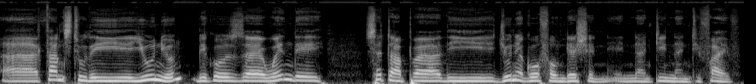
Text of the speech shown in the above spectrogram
uh, thanks to the union because uh, when they set up uh, the Junior Golf Foundation in 1995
